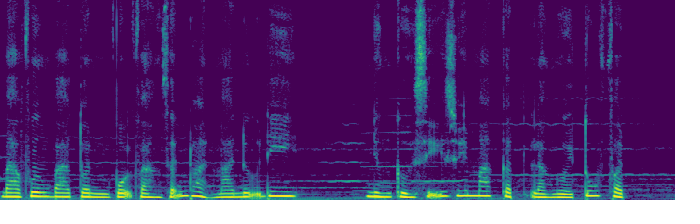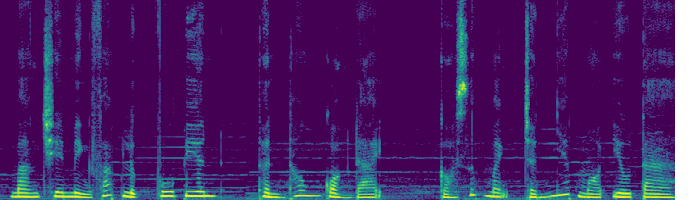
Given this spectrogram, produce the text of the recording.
ma vương ba tuần vội vàng dẫn đoàn ma nữ đi. Nhưng cư sĩ duy ma cật là người tu phật, mang trên mình pháp lực vô biên thần thông quảng đại, có sức mạnh chấn nhiếp mọi yêu tà.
